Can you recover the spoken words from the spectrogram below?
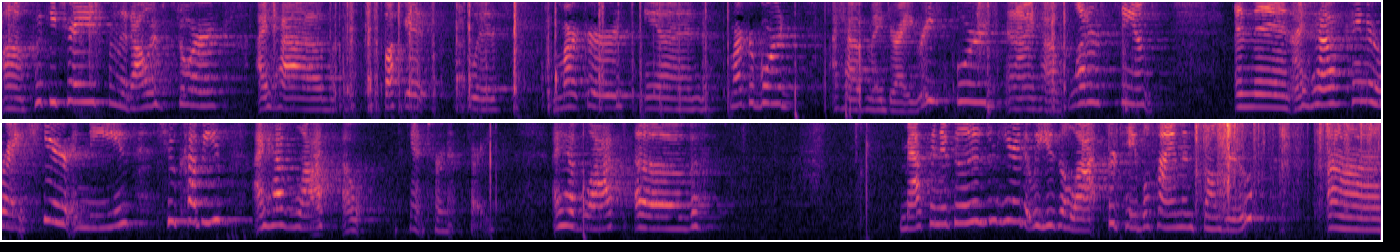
um, cookie trays from the dollar store. I have buckets with markers and marker boards. I have my dry erase boards and I have letter stamps. And then I have kind of right here in these two cubbies, I have lots, oh, I can't turn it, sorry. I have lots of math manipulatives in here that we use a lot for table time and small group. Um,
